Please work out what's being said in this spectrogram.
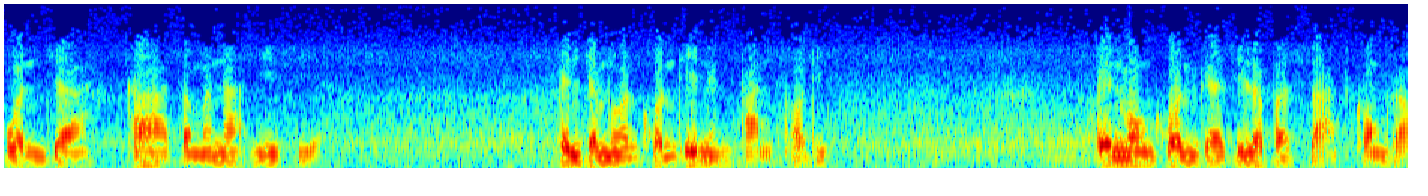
ควรจะฆ่าสมณะนี้เสีย เป็นจำนวนคนที่หนึ่งพันพอดี เป็นมงคลแก่ศิลปศาสตร์ของเรา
